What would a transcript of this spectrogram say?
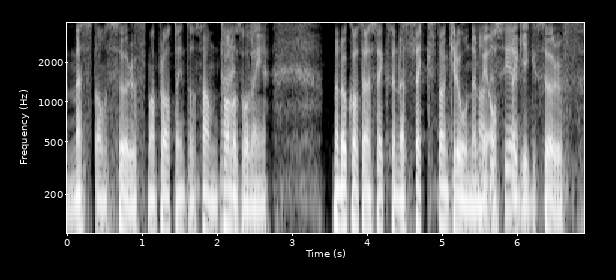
mest om surf, man pratar inte om samtal Nej. och så längre. Men då kostar den 616 kronor Ja, med du 8 ser. gig surf.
